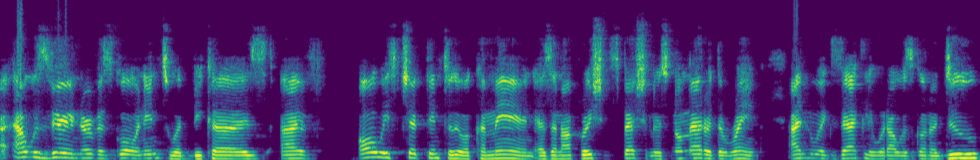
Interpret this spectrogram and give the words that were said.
I, was very nervous going into it because I've always checked into a command as an operations specialist, no matter the rank. I knew exactly what I was going to do.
